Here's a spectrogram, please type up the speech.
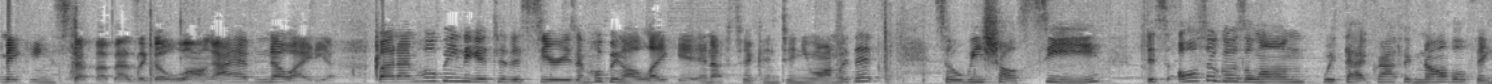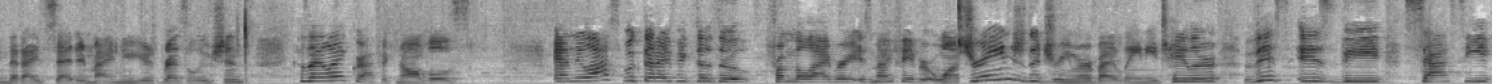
making stuff up as I go along. I have no idea. But I'm hoping to get to this series. I'm hoping I'll like it enough to continue on with it. So we shall see. This also goes along with that graphic novel thing that I said in my New Year's resolutions because I like graphic novels. And the last book that I picked up the, from the library is my favorite one, Strange the Dreamer by Laini Taylor. This is the Sassy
